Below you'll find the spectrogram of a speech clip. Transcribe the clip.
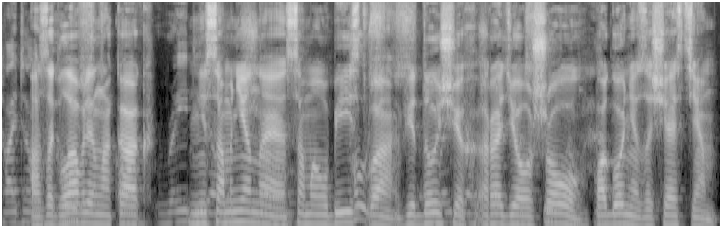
озаглавлено как «Несомненное самоубийство ведущих радиошоу «Погоня за счастьем».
